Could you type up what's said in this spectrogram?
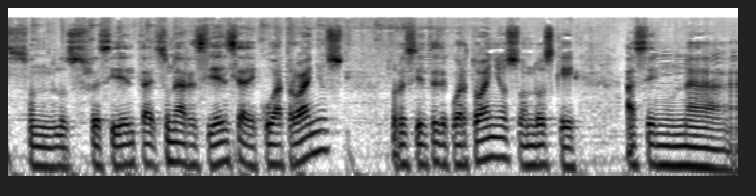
son los residentes, es una residencia de cuatro años. Los residentes de cuarto año son los que hacen una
